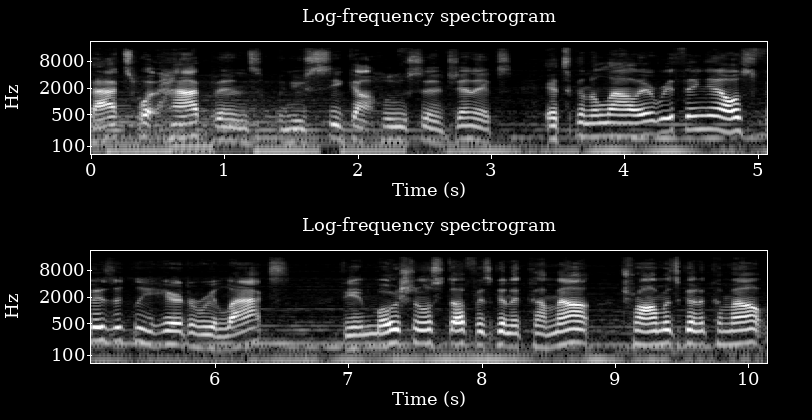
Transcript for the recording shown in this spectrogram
That's what happens when you seek out hallucinogenics. It's going to allow everything else physically here to relax. The emotional stuff is going to come out, trauma is going to come out,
